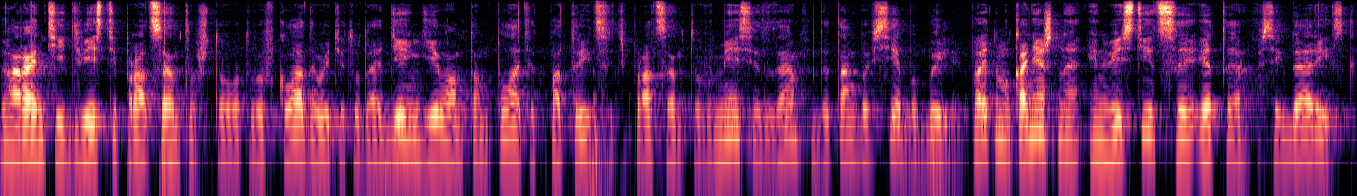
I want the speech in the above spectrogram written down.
гарантии 200%, что вот вы вкладываете туда деньги и вам там платят по 30% в месяц, да, да там бы все бы были. Поэтому, конечно, инвестиции это всегда риск.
